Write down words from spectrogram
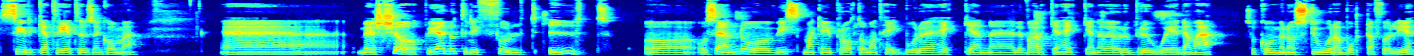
cirka 3 000 kommer. Eh, men jag köper ju ändå inte det fullt ut. Och, och sen då, visst man kan ju prata om att häck, både Häcken, eller varken Häcken eller Örebro är de här som kommer med några stora bortafölje.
